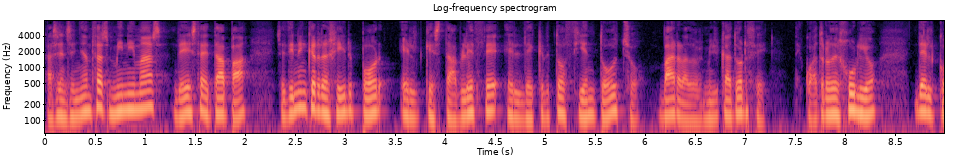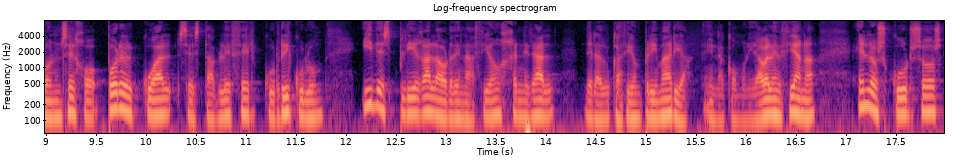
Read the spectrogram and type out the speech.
las enseñanzas mínimas de esta etapa se tienen que regir por el que establece el decreto 108 2014 de 4 de julio del Consejo por el cual se establece el currículum y despliega la ordenación general de la educación primaria en la comunidad valenciana en los cursos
